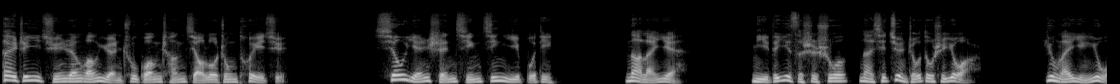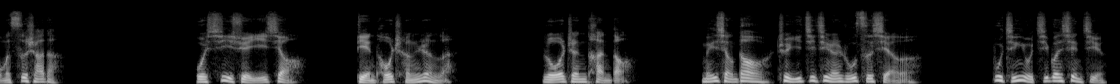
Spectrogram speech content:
带着一群人往远处广场角落中退去。萧炎神情惊疑不定：“纳兰叶，你的意思是说那些卷轴都是诱饵，用来引诱我们厮杀的？”我戏谑一笑，点头承认了。罗真叹道：“没想到这一计竟然如此险恶，不仅有机关陷阱，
